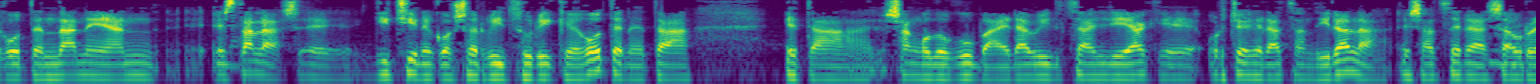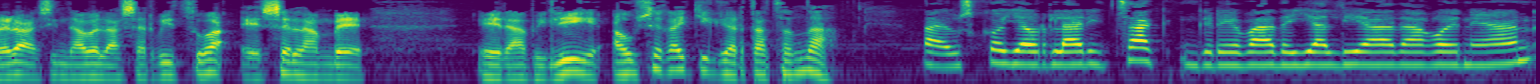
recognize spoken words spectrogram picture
egoten danean, ez bai. talaz, e, gitxineko zerbitzurik egoten, eta eta esango dugu, ba, erabiltzaileak e, hortxe geratzen dirala, ez atzera, ez bai. aurrera, ezin dabela zerbitzua, ezelan be erabili, hau gaitik gertatzen da? Ba, Eusko Jaurlaritzak greba deialdia dagoenean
